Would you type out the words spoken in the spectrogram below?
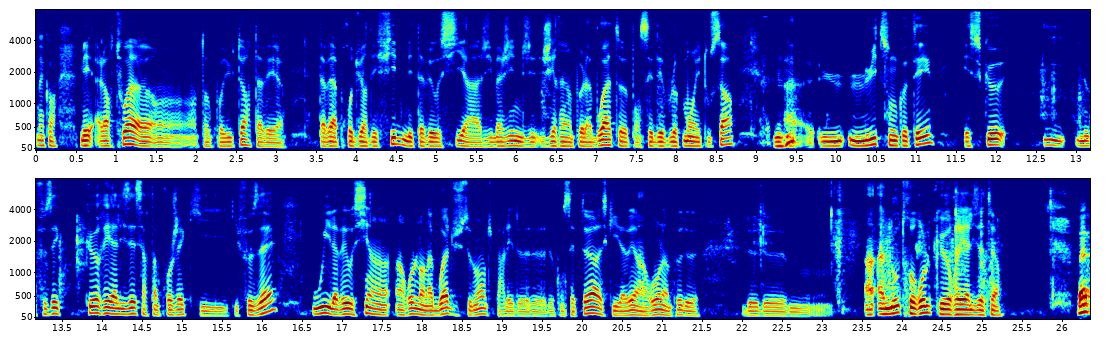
D'accord. Mais alors toi, euh, en, tant que producteur, tu avais, à produire des films, mais tu avais aussi à, j'imagine, gérer un peu la boîte, euh, penser développement et tout ça. Euh, lui, de son côté, est-ce que il, ne faisait que réaliser certains projets qu'il faisait, ou il avait aussi un, rôle dans la boîte, justement, tu parlais de, concepteur, est-ce qu'il avait un rôle un peu de... de, un autre rôle que réalisateur? Bah,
